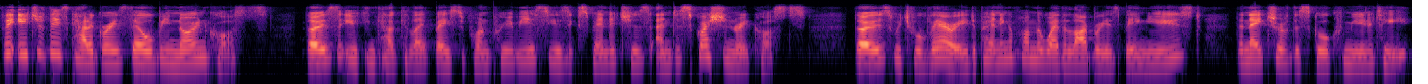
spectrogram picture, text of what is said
For each of these categories, there will be known costs, those that you can calculate based upon previous year's expenditures and discretionary costs, those which will vary depending upon the way the library is being used, the nature of the school community.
